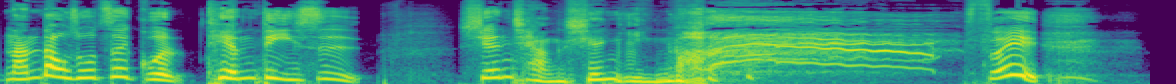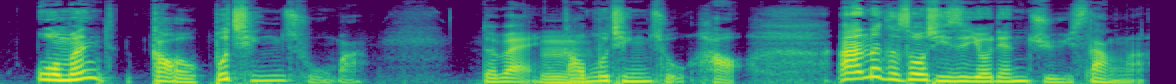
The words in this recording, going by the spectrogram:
难道说这个天地是先抢先赢吗？所以我们搞不清楚嘛，对不对？嗯、搞不清楚。好啊，那个时候其实有点沮丧啊，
